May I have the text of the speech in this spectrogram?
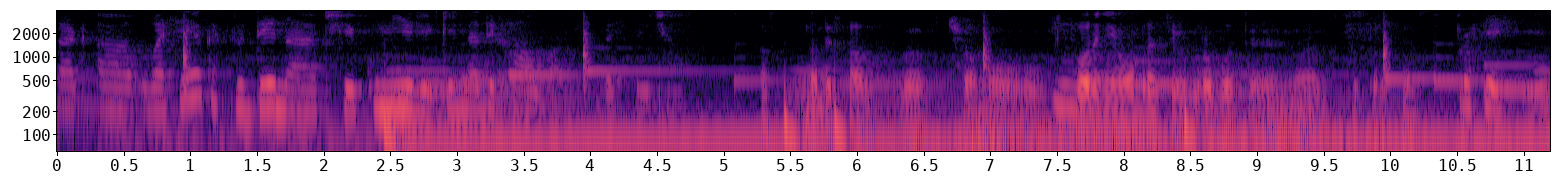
Так, а у вас є якась людина чи кумір, який надихав вас весь цей час? Надихав в чому? В створенні образів, роботи на цю професію. Професії,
